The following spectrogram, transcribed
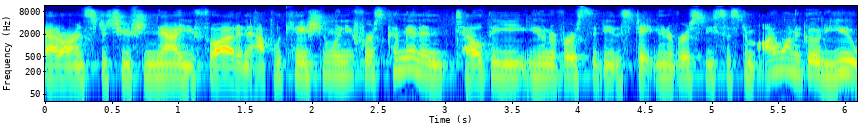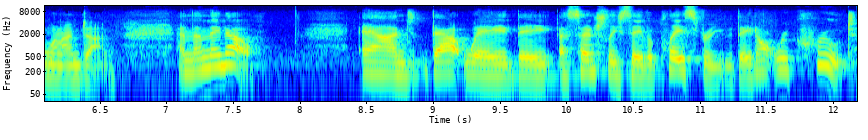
at our institution now, you fill out an application when you first come in and tell the university, the state university system, I want to go to you when I'm done. And then they know. And that way, they essentially save a place for you. They don't recruit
